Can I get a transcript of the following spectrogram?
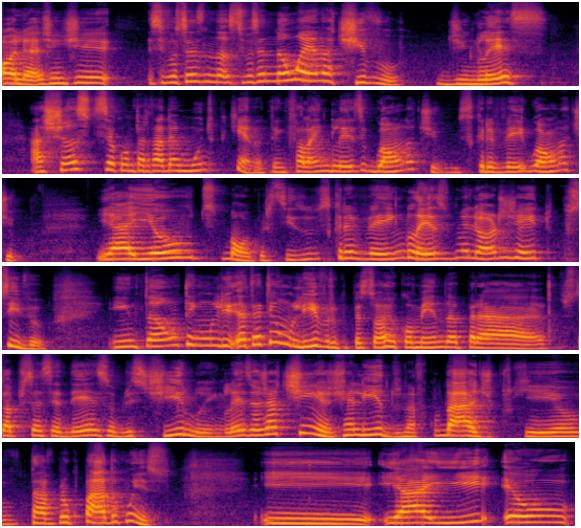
Olha, a gente. Se, vocês, se você não é nativo de inglês, a chance de ser contratado é muito pequena. Tem que falar inglês igual nativo, escrever igual nativo. E aí eu disse, bom, eu preciso escrever inglês do melhor jeito possível. Então, tem um até tem um livro que o pessoal recomenda para estudar para o CCD sobre estilo inglês. Eu já tinha, já tinha lido na faculdade, porque eu estava preocupado com isso. E, e aí eu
